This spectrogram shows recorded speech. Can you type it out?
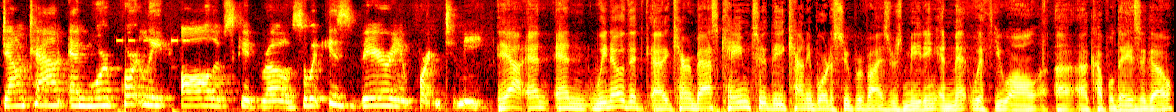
downtown and more importantly all of skid row. So it is very important to me. Yeah and and we know that uh, karen bass came to the county board of supervisors meeting and met with you all uh, a couple days ago.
